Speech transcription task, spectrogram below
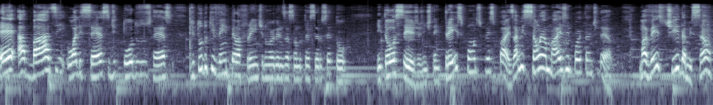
é a base, o alicerce de todos os restos, de tudo que vem pela frente numa organização do terceiro setor. Então, ou seja, a gente tem três pontos principais. A missão é a mais importante dela. Uma vez tida a missão,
